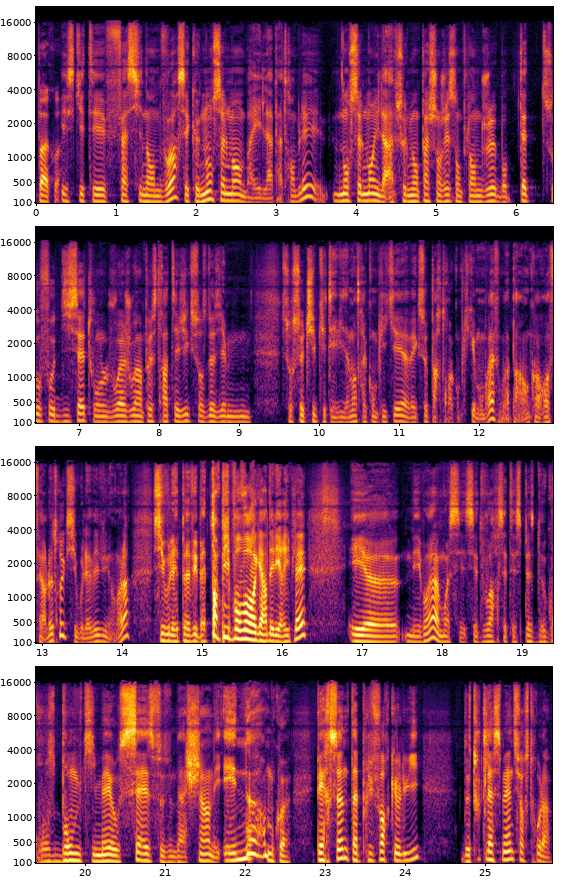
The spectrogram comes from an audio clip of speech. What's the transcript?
pas quoi. Et ce qui était fascinant de voir, c'est que non seulement bah, il n'a pas tremblé, non seulement il a absolument pas changé son plan de jeu, bon peut-être sauf au 17 où on le voit jouer un peu stratégique sur ce deuxième, sur ce chip qui était évidemment très compliqué avec ce par 3 compliqué. Bon bref, on va pas encore refaire le truc si vous l'avez vu. Hein, voilà. Si vous l'avez pas vu, bah, tant pis pour vous, regardez les replays. Et euh, mais voilà, moi c'est de voir cette espèce de grosse bombe qui met au 16, ce machin, mais énorme quoi. Personne tape plus fort que lui de toute la semaine sur ce trou-là.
